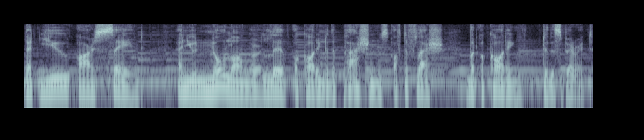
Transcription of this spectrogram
that you are saved and you no longer live according to the passions of the flesh, but according to the Spirit.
